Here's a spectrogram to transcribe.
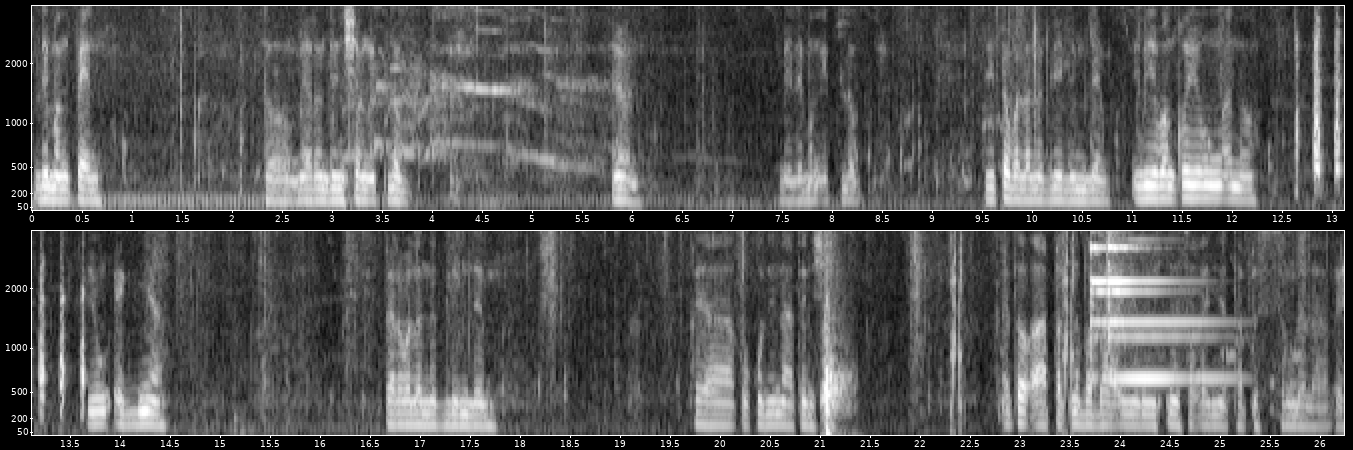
limang pen. So, meron din siyang itlog. Ayun. May limang itlog. Dito wala naglilimlim. Iniwan ko yung ano, yung egg niya. Pero wala naglimlim. Kaya kukunin natin siya. Ito, apat na babae yung nasa kanya tapos isang lalaki.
